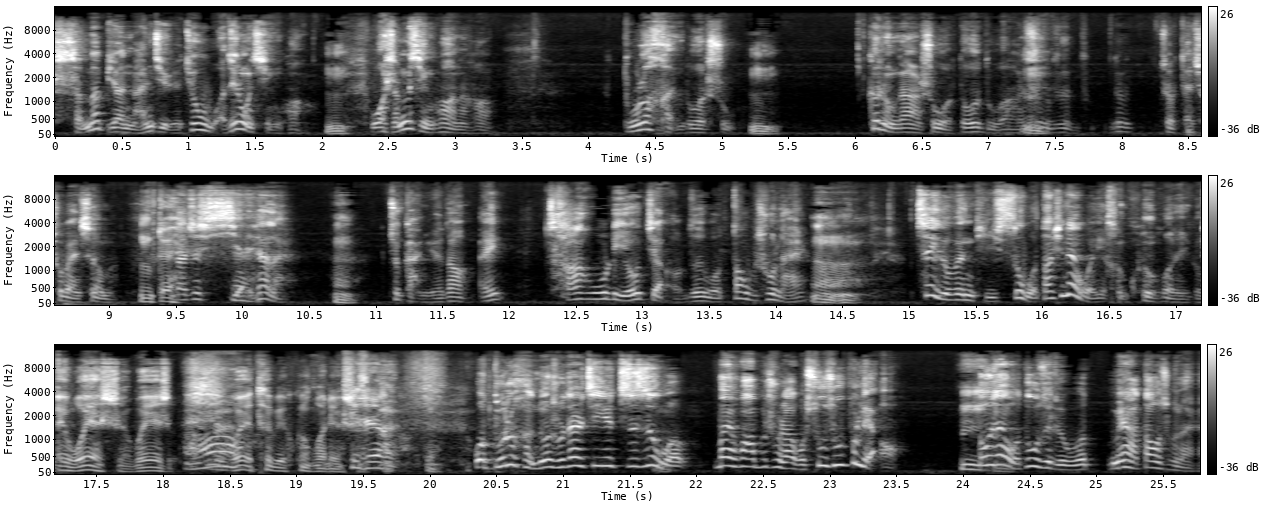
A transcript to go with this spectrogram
什么比较难解决？就我这种情况。嗯，我什么情况呢？哈，读了很多书。嗯。各种各样的书我都读啊，就是就就在出版社嘛。嗯对但是写下来，嗯就感觉到，哎，茶壶里有饺子，我倒不出来。嗯嗯。这个问题是我到现在我也很困惑的一个问题。哎，我也是，我也是，我也特别困惑这个事儿。其实对，我读了很多书，但是这些知识我外化不出来，我输出不了，都在我肚子里，我没法倒出来。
